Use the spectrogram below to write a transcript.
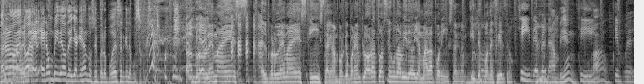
No, no, no, El no, era un video de ella quejándose, pero puede ser que le puso. El problema es, el problema es Instagram, porque por ejemplo ahora tú haces una videollamada por Instagram y te pone filtro. Sí, de verdad. También. Sí, Wow. sí puede.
